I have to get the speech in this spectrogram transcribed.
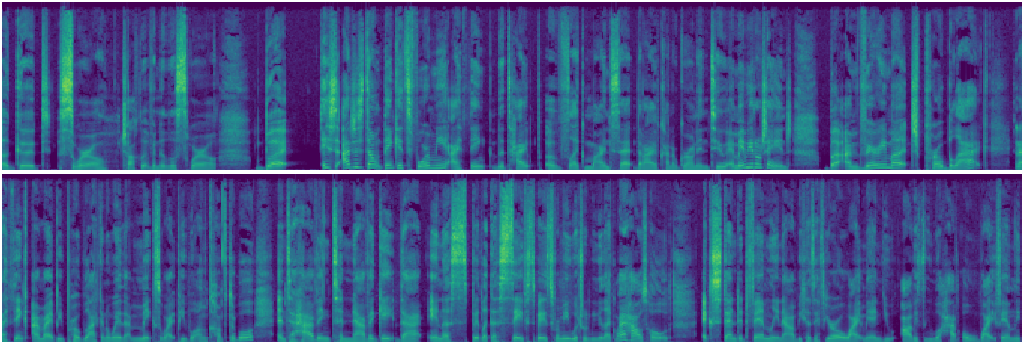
a good swirl, chocolate vanilla swirl, but it's I just don't think it's for me. I think the type of like mindset that I've kind of grown into, and maybe it'll change, but I'm very much pro black. And I think I might be pro black in a way that makes white people uncomfortable. And to having to navigate that in a spit like a safe space for me, which would be like my household, extended family now. Because if you're a white man, you obviously will have a white family,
